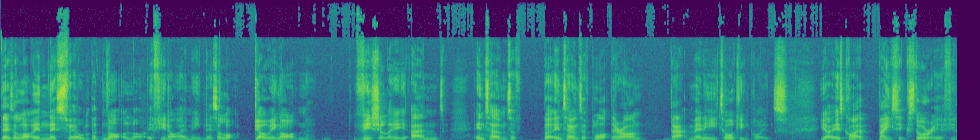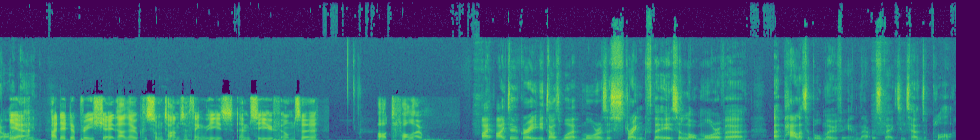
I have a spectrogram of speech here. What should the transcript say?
there's a lot in this film, but not a lot, if you know what I mean. There's a lot going on visually and in terms of, but in terms of plot, there aren't that many talking points. Yeah, it's quite a basic story, if you know what yeah, I mean. I did appreciate that though, because sometimes I think these MCU films are hard to follow. I, I do agree. It does work more as a strength that it's a lot more of a a palatable movie in that respect in terms of plot.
